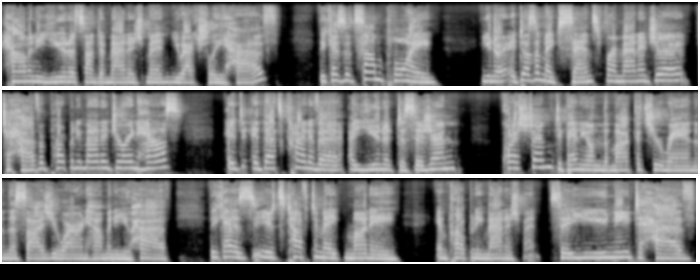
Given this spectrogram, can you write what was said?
how many units under management you actually have. Because at some point, you know, it doesn't make sense for a manager to have a property manager in house. It, it, that's kind of a, a unit decision question, depending on the markets you're in and the size you are and how many you have, because it's tough to make money in property management. So you need to have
